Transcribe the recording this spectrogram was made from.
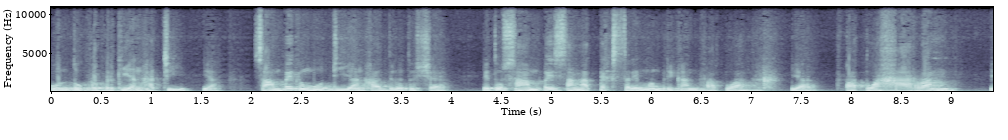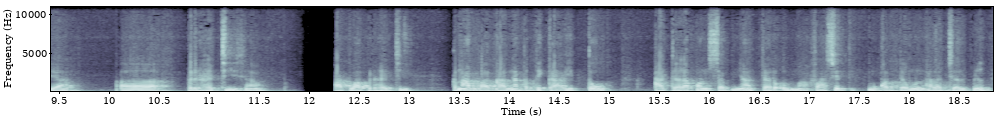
untuk bepergian haji ya Sampai kemudian Hadratus Syekh itu sampai sangat ekstrim memberikan fatwa ya fatwa haram ya uh, berhaji ya. fatwa berhaji. Kenapa? Karena ketika itu adalah konsepnya darul mafasid mukaddamun ala jalbil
